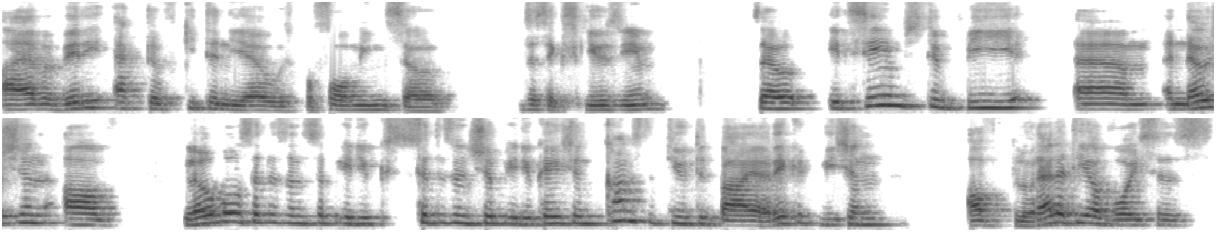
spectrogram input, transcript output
I have a very active kitten here who's performing, so just excuse him. So it seems to be um, a notion of global citizenship, edu- citizenship education constituted by a recognition of plurality of voices,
